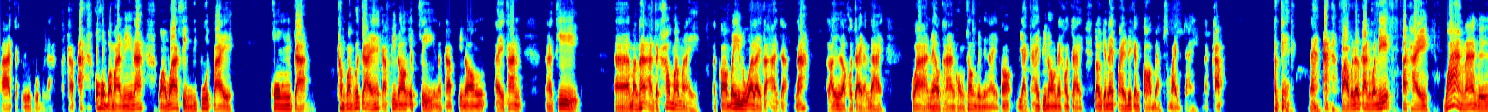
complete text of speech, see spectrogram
พลาดจากลิเวอร์พูลไปแล้วนะครับอะก็คงประมาณนี้นะ หวังว่าสิ่งที่พูดไป คงจะทำความเข้าใจให้กับพี่น้อง F4 นะครับ พี่น้องหลายท่านนะที่อ่าบางท่านอาจจะเข้ามาใหม่ แล้วก็ไม่รู้อะไรก็อาจจะนะเราเราเข้าใจกันได้ ว่าแนวทางของช่องเป็นยังไง ก็อยากจะให้พี่น้องได้เข้าใจ เราจะได้ไปด้วยกันต่อแบบสบายใจนะครับชัดเจนนะอะฝากไว้แล้วกันวันนี้ถ้าใครว่างนะ หรือ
